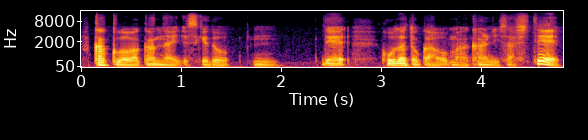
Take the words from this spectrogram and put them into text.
深くは分かんないですけど、うん、で口座とかをまあ管理させて。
